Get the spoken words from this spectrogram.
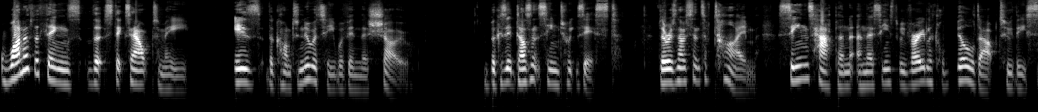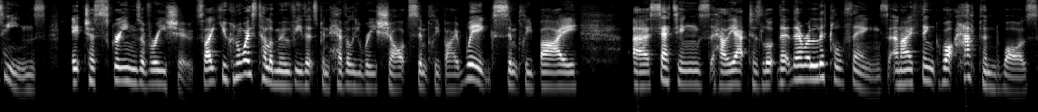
One of the things that sticks out to me is the continuity within this show because it doesn't seem to exist. There is no sense of time. Scenes happen, and there seems to be very little build up to these scenes. It just screams of reshoots. Like, you can always tell a movie that's been heavily reshot simply by wigs, simply by uh, settings, how the actors look. There, there are little things, and I think what happened was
